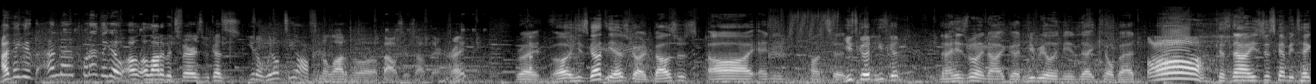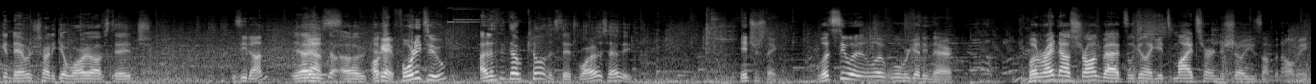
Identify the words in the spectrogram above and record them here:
I think it, not, but I think a, a lot of it's fair is because you know we don't see often a lot of uh, Bowser's out there, right? Right. Well, he's got the edge guard. Bowser's, uh, and he punts it. He's good. He's good. no, he's really not good. He really needed that kill bad. Oh, Because now he's just going to be taking damage trying to get Wario off stage. is he done? Yeah, Yes. oh, okay. okay, 42. I didn't think that would kill on this stage. Wario's heavy. Interesting. Let's see what, what, what we're getting there. But right now, Strong Bad's looking like it's my turn to show you something, homie.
